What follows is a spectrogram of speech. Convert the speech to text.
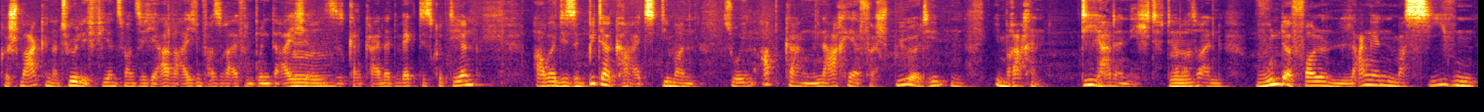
Geschmack. Natürlich 24 Jahre Eichenfassreifen bringt Eiche, mhm. das kann keiner wegdiskutieren. Aber diese Bitterkeit, die man so im Abgang nachher verspürt, hinten im Rachen, die hat er nicht. Der mhm. hat also einen wundervollen, langen, massiven,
